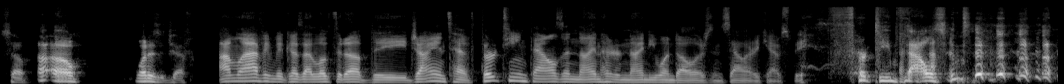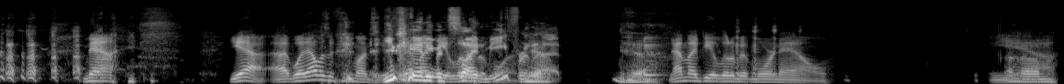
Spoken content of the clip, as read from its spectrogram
So, uh oh, what is it, Jeff? I'm laughing because I looked it up. The Giants have thirteen thousand nine hundred ninety-one dollars in salary cap space. Thirteen thousand. now, yeah, uh, well, that was a few months ago. You That can't even sign me more. for Yeah. that. yeah. That might be a little bit more now. Yeah, Um,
